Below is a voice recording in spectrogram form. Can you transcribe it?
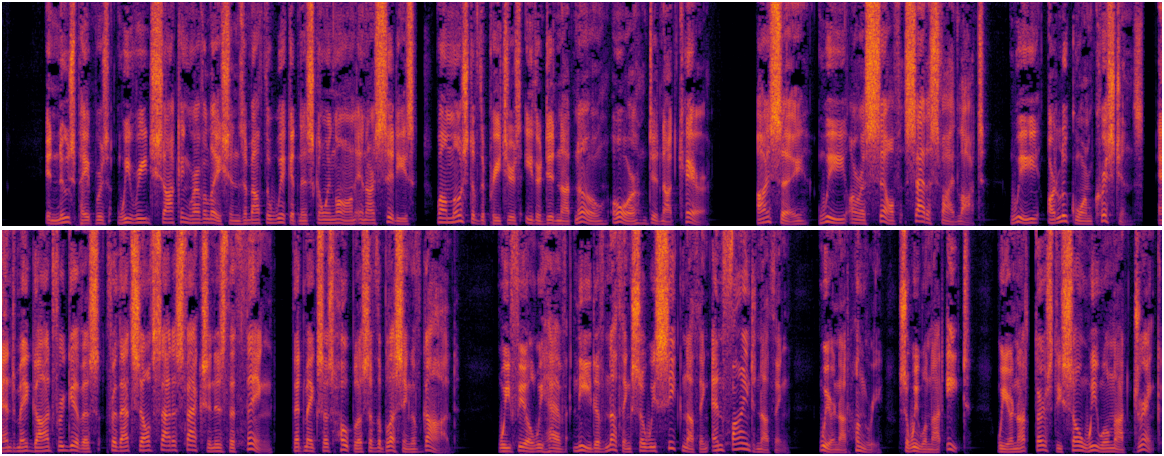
In newspapers, we read shocking revelations about the wickedness going on in our cities, while most of the preachers either did not know or did not care. I say, we are a self-satisfied lot. We are lukewarm Christians, and may God forgive us, for that self-satisfaction is the thing that makes us hopeless of the blessing of God. We feel we have need of nothing, so we seek nothing and find nothing. We are not hungry, so we will not eat. We are not thirsty, so we will not drink.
